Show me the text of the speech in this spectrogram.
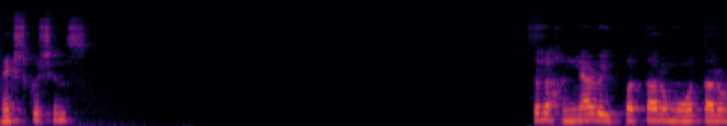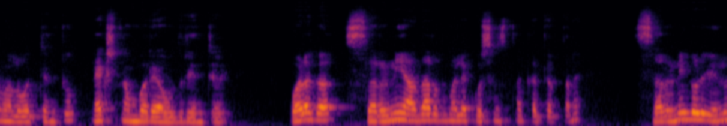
ನೆಕ್ಸ್ಟ್ ಕ್ವಶನ್ಸ್ ಸರ್, ಹನ್ನೆರಡು, ಇಪ್ಪತ್ತಾರು, ಮೂವತ್ತಾರು, ನಲವತ್ತೆಂಟು. ನೆಕ್ಸ್ಟ್ ನಂಬರ್ ಯಾವುದ್ರಿ ಅಂತೇಳಿ. ಒಳಗ ಸರಣಿ ಆಧಾರದ ಮೇಲೆ ಕ್ವಶನ್ಸ್ನ ಕತ್ತಿರ್ತಾನೆ ಸರಣಿಗಳು ಏನು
